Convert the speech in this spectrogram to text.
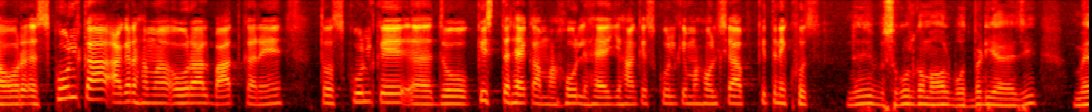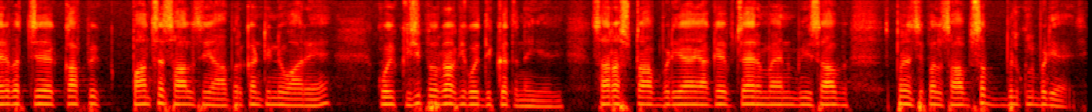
और स्कूल का अगर हम ओवरऑल बात करें तो स्कूल के जो किस तरह का माहौल है यहाँ के स्कूल के माहौल से आप कितने खुश? जी स्कूल का माहौल बहुत बढ़िया है जी। मेरे बच्चे काफ़ी पाँच छः साल से यहाँ पर कंटिन्यू आ रहे हैं। कोई किसी प्रकार की कोई दिक्कत नहीं है जी। सारा स्टाफ बढ़िया है यहाँ के चेयरमैन भी साहब प्रिंसिपल साहब सब बिल्कुल बढ़िया है जी।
